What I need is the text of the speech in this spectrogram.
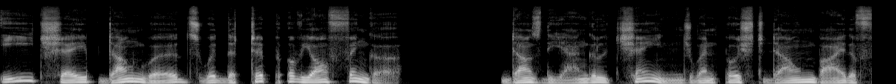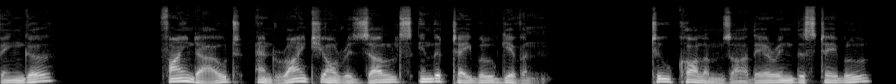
each shape downwards with the tip of your finger. Does the angle change when pushed down by the finger? Find out and write your results in the table given. Two columns are there in this table.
